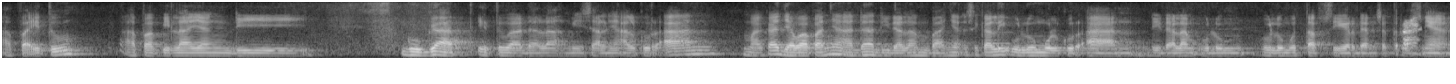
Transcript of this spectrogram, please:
apa itu apabila yang digugat itu adalah misalnya Al-Qur'an, maka jawabannya ada di dalam banyak sekali ulumul Quran, di dalam ulum ulumut tafsir dan seterusnya.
